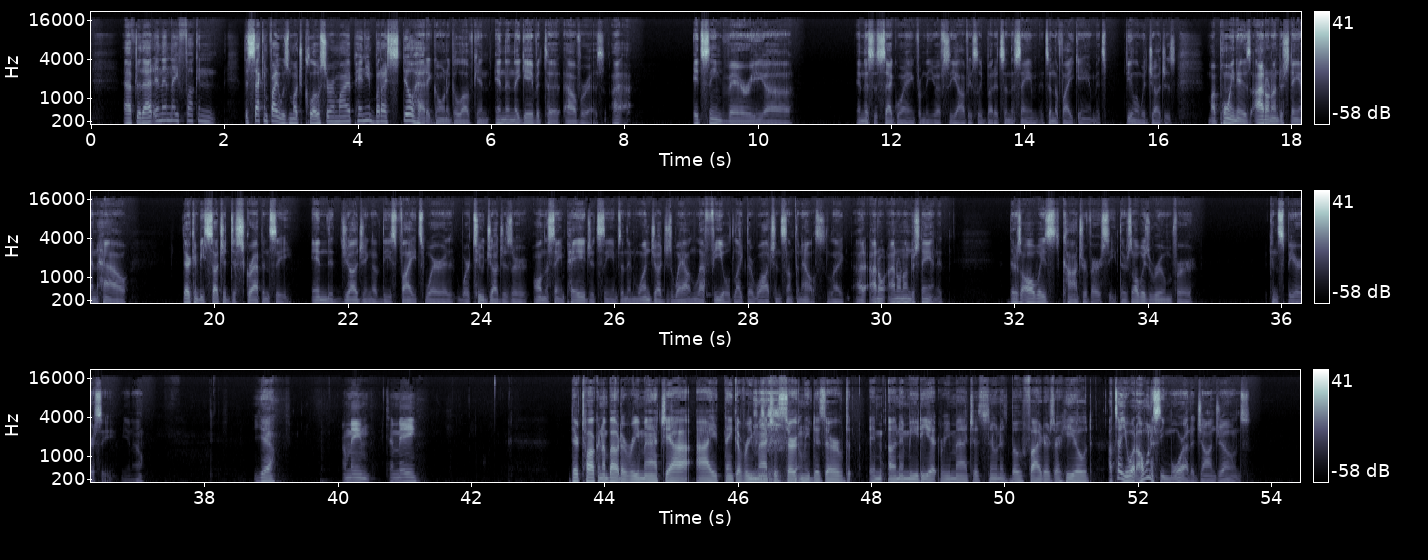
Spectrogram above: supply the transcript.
after that, and then they fucking the second fight was much closer in my opinion, but I still had it going to Golovkin, and then they gave it to Alvarez. I it seemed very uh and this is segueing from the UFC, obviously, but it's in the same. It's in the fight game. It's dealing with judges. My point is, I don't understand how there can be such a discrepancy in the judging of these fights where where two judges are on the same page it seems and then one judge is way out in left field like they're watching something else like I, I don't I don't understand it there's always controversy there's always room for conspiracy you know Yeah. I mean, to me, they're talking about a rematch. Yeah, I think a rematch is certainly deserved an an immediate rematch as soon as both fighters are healed. I'll tell you what I want to see more out of Jon Jones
